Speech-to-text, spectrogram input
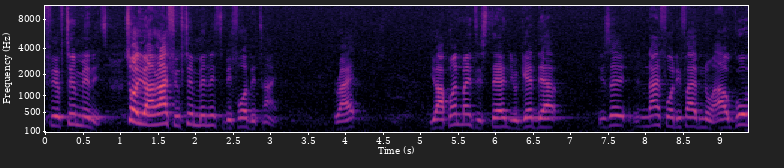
15 minutes. So you arrive 15 minutes before the time, right? Your appointment is 10, you get there, you say 9.45, no, I'll go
